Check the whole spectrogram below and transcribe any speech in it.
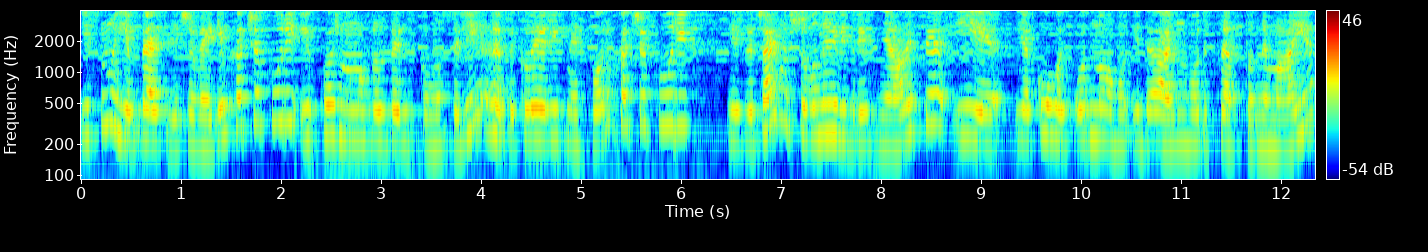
Існує безліч видів хачапурі, і в кожному грузинському селі е, пекли різних форм хачапурі. І, звичайно, що вони відрізнялися, і якогось одного ідеального рецепту немає.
